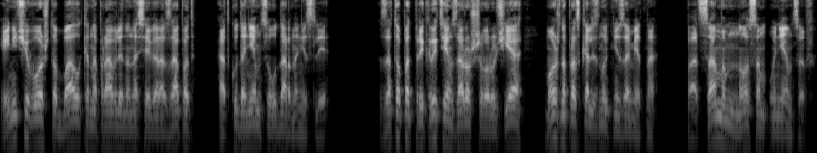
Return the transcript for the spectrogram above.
И ничего, что балка направлена на северо-запад, откуда немцы удар нанесли. Зато под прикрытием заросшего ручья можно проскользнуть незаметно. Под самым носом у немцев.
